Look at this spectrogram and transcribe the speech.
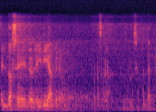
el 12 lo leería, pero no pasa nada, no, no hace falta leer.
